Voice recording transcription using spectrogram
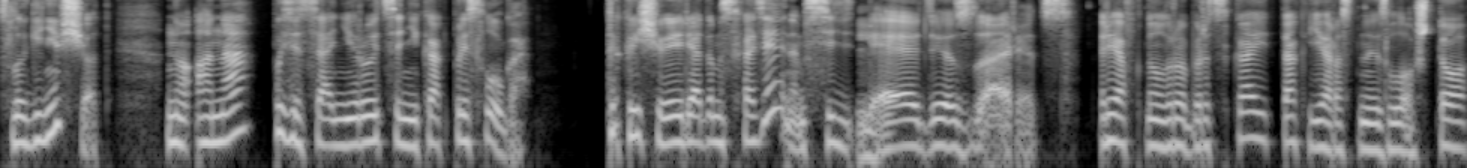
Слуги не в счет. Но она позиционируется не как прислуга. Так еще и рядом с хозяином сидит...» «Леди Зарец», — рявкнул Роберт Скай так яростно и зло, что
